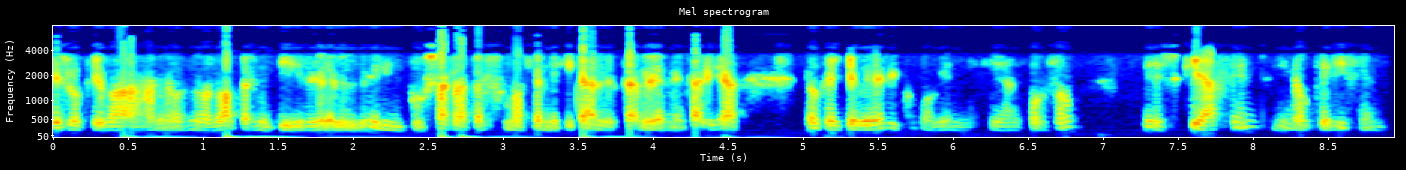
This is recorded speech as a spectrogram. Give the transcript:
que es lo que va, nos, va a permitir el, impulsar la transformación digital, el cambio de mentalidad. Lo que hay que ver, y como bien decía Alfonso, es qué hacen y no qué dicen.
